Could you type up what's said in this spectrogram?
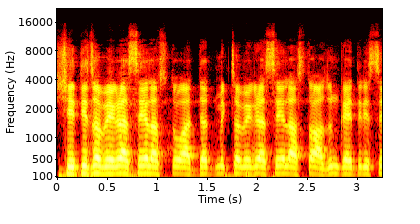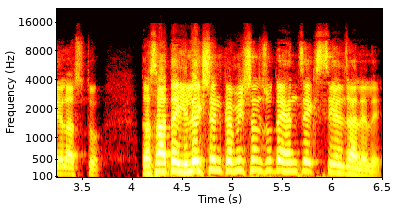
शेतीचा वेगळा सेल असतो आध्यात्मिकचा वेगळा सेल असतो अजून काहीतरी सेल असतो. तसं आता इलेक्शन कमिशन सुद्धा ह्यांचं एक सेल झालेलं आहे.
